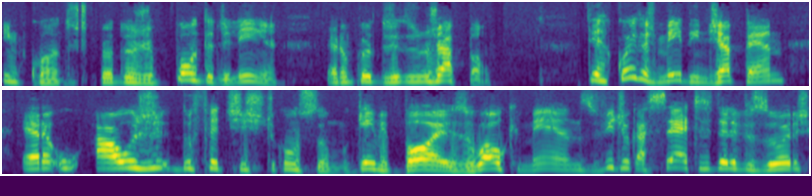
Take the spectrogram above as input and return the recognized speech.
enquanto os produtos de ponta de linha eram produzidos no Japão. Ter coisas made in Japan era o auge do fetiche de consumo. Game Boys, Walkmans, videocassetes e televisores,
